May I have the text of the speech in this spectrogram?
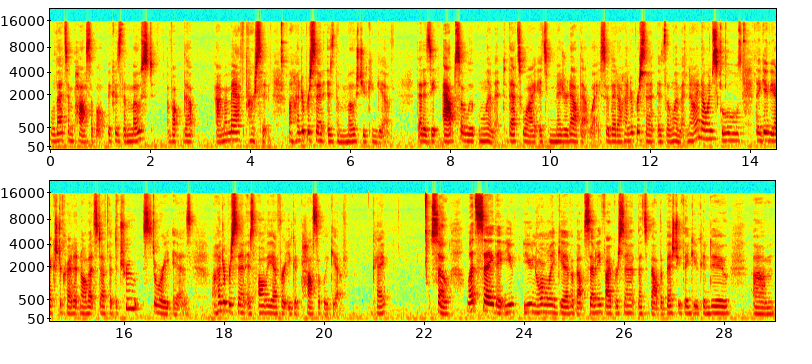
Well, that's impossible because the most the I'm a math person. 100% is the most you can give. That is the absolute limit. That's why it's measured out that way, so that 100% is the limit. Now, I know in schools they give you extra credit and all that stuff, but the true story is 100% is all the effort you could possibly give, okay? So let's say that you, you normally give about 75%. That's about the best you think you can do. Um,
